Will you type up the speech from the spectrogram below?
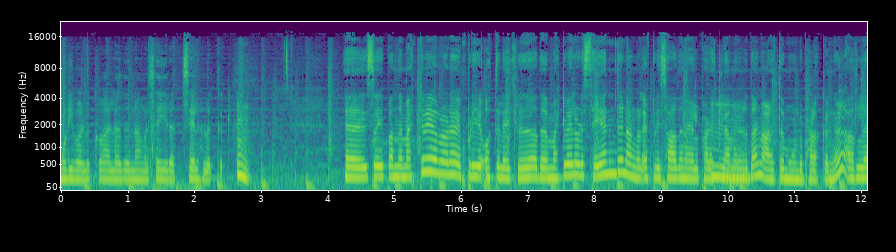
முடிவுகளுக்கோ அல்லது நாங்கள் செய்கிற செயல்களுக்கு. ஸோ இப்போ அந்த மற்றவைகளோட எப்படி ஒத்துழைக்கிறது அதை மற்றவைகளோட சேர்ந்து நாங்கள் எப்படி சாதனைகள் படைக்கலாம் ம். தான் அடுத்த மூன்று பழக்கங்கள் அதில்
